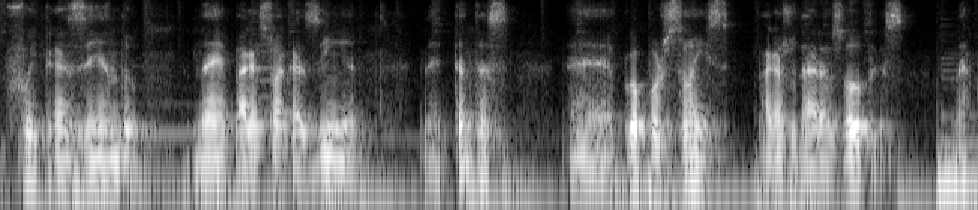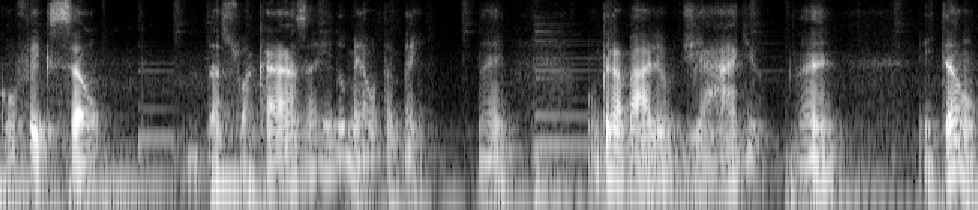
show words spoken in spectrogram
foi trazendo né, para sua casinha né, tantas é, proporções para ajudar as outras na confecção da sua casa e do mel também. Né? Um trabalho diário, né? Então,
